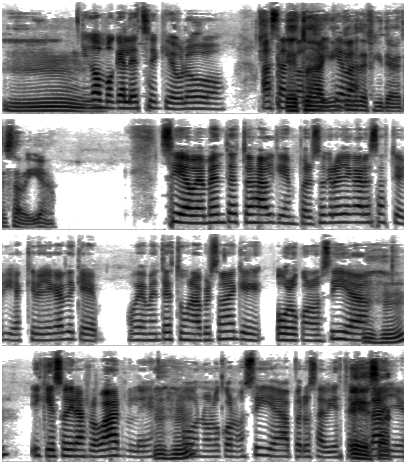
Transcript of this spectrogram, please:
Mm. y como que le chequeó lo a Salvador Esto es alguien que que va- definitivamente sabía. Sí, obviamente esto es alguien, por eso quiero llegar a esas teorías, quiero llegar de que obviamente esto es una persona que o lo conocía y quiso ir a robarle, o no lo conocía, pero sabía este detalle.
